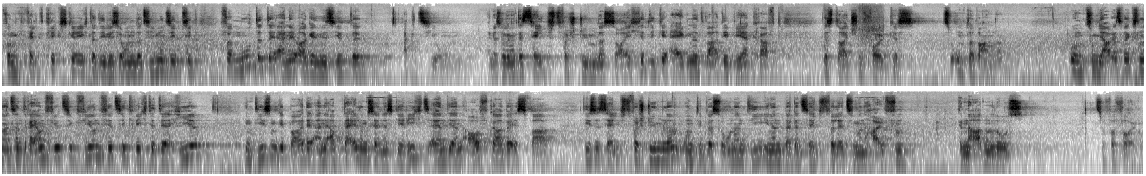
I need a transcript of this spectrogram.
vom Feldkriegsgericht der Division 177 vermutete eine organisierte Aktion, eine sogenannte Selbstverstümmlerseuche, die geeignet war, die Wehrkraft des deutschen Volkes zu unterwandern. Und zum Jahreswechsel 1943-44 richtete er hier in diesem Gebäude eine Abteilung seines Gerichts ein, deren Aufgabe es war, diese Selbstverstümmler und die Personen, die ihnen bei den Selbstverletzungen halfen, gnadenlos zu verfolgen.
